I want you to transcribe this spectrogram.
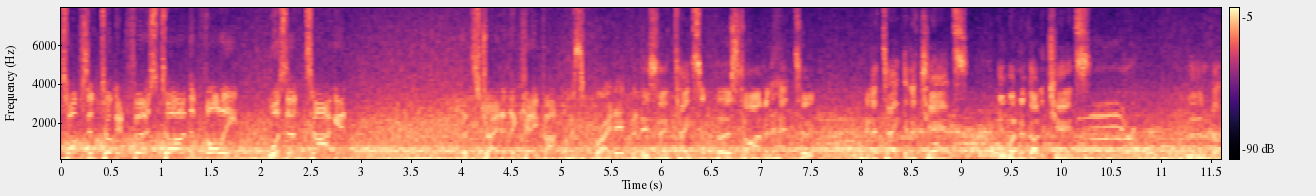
Thompson took it first time. The volley was on target, straight at the keeper. That's a great effort, isn't it? Takes it first time and had to. If he'd taken a chance, he wouldn't have got a chance. And uh,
